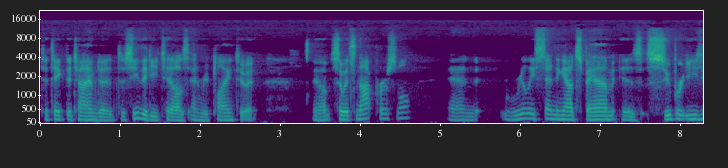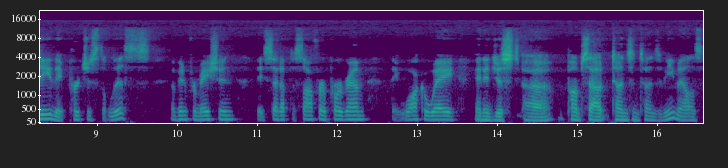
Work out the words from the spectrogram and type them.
to take the time to, to see the details and replying to it. You know, so it's not personal, and really sending out spam is super easy. They purchase the lists of information, they set up the software program, they walk away and it just uh, pumps out tons and tons of emails.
